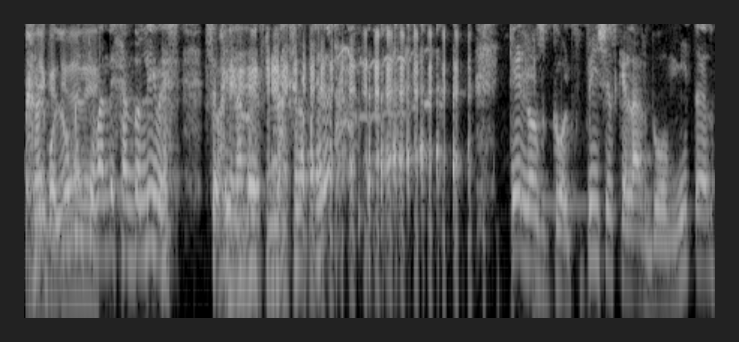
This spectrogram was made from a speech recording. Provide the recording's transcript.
pero el volumen de- que van dejando libres se va llenando de snacks en la pañalera. que los goldfishes, que las gomitas,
